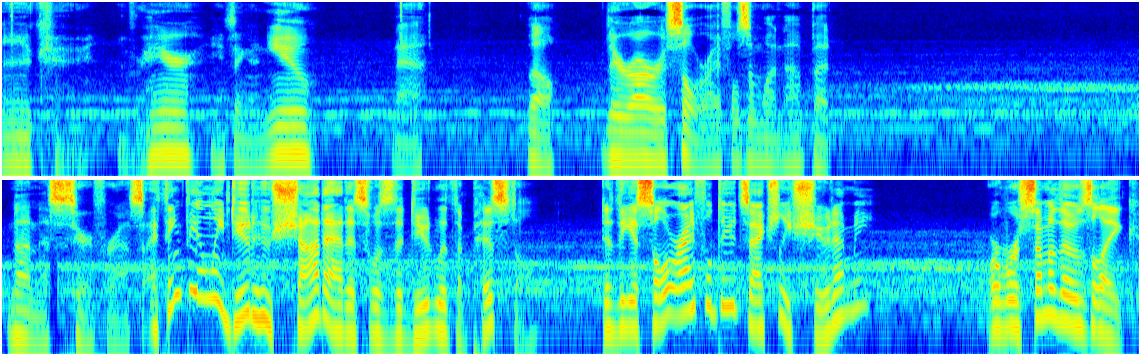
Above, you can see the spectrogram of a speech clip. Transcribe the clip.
Okay, over here. Anything on you? Nah. Well, there are assault rifles and whatnot, but not necessary for us. I think the only dude who shot at us was the dude with the pistol. Did the assault rifle dudes actually shoot at me? Or were some of those, like,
